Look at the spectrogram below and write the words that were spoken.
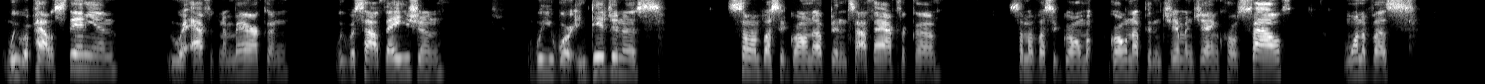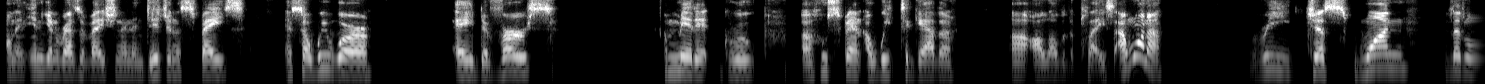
We were Palestinian, we were African American, we were South Asian, we were indigenous. Some of us had grown up in South Africa. Some of us had grown, grown up in Jim and Jane Crow South. One of us on an Indian reservation in indigenous space. And so we were a diverse, committed group uh, who spent a week together uh, all over the place. I want to read just one little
